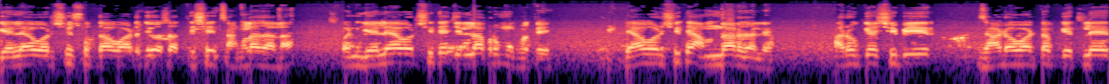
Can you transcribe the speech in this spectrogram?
गेल्या वर्षी सुद्धा वाढदिवस अतिशय चांगला झाला. पण गेल्या वर्षी ते जिल्हा प्रमुख होते. या वर्षी ते आमदार झाले. आरोग्य शिबिर झाडं वाटप घेतलेत.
